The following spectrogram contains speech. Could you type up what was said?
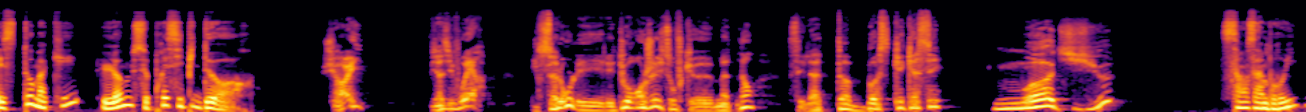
Estomaqué, l'homme se précipite dehors. Chérie, viens y voir. Le salon, les, les tout rangé, sauf que maintenant, c'est la top boss qui est cassée. Moi Dieu Sans un bruit,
